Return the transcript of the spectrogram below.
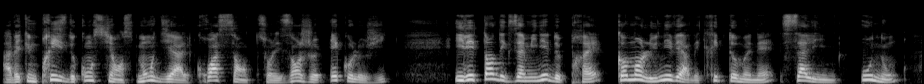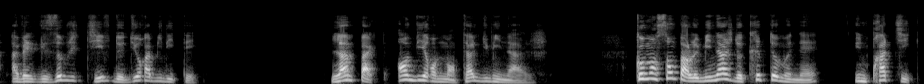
Avec une prise de conscience mondiale croissante sur les enjeux écologiques, il est temps d'examiner de près comment l'univers des crypto-monnaies s'aligne ou non avec des objectifs de durabilité. L'impact environnemental du minage. Commençons par le minage de crypto-monnaies, une pratique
